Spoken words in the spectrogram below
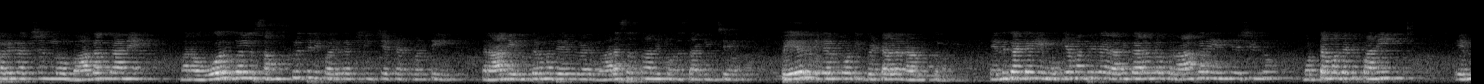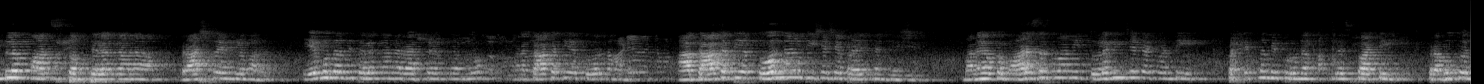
పరిరక్షణలో భాగంగానే మన ఓరుగల్లు సంస్కృతిని పరిరక్షించేటటువంటి రాణి రుద్రమదేవి గారి వారసత్వాన్ని కొనసాగించే పేరు ఎయిర్పోర్ట్కి పెట్టాలని అడుగుతున్నాం. ఎందుకంటే ఈ ముఖ్యమంత్రి గారు అధికారంలోకి రాగానే ఏం చేసిండు? మొట్టమొదటి పని ఎంబ్లం మార్చుతాం తెలంగాణ రాష్ట్ర ఎంబ్లం అని. ఏమున్నది తెలంగాణ రాష్ట్ర ఎంబ్లంలో? మన కాకతీయ తోరణం ఆ కాకతీయ తోరణాన్ని తీసేసే ప్రయత్నం చేసింది మన యొక్క వారసత్వాన్ని తొలగించేటటువంటి ప్రయత్నం ఇప్పుడున్న కాంగ్రెస్ పార్టీ ప్రభుత్వం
